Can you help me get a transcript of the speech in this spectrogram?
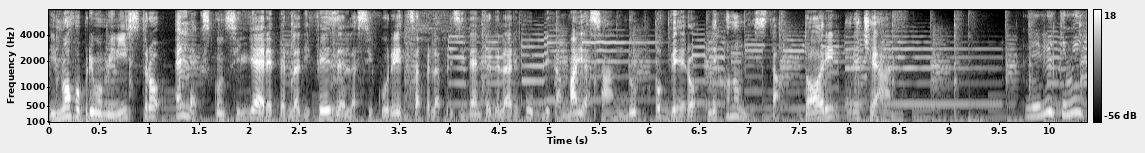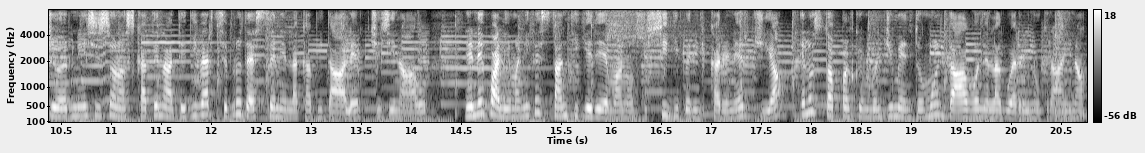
Il nuovo primo ministro è l'ex consigliere per la difesa e la sicurezza per la presidente della Repubblica Maya Sandu, ovvero l'economista Dorin Receani. Negli ultimi giorni si sono scatenate diverse proteste nella capitale, Cisinau, nelle quali i manifestanti chiedevano sussidi per il caro energia e lo stop al coinvolgimento moldavo nella guerra in Ucraina.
